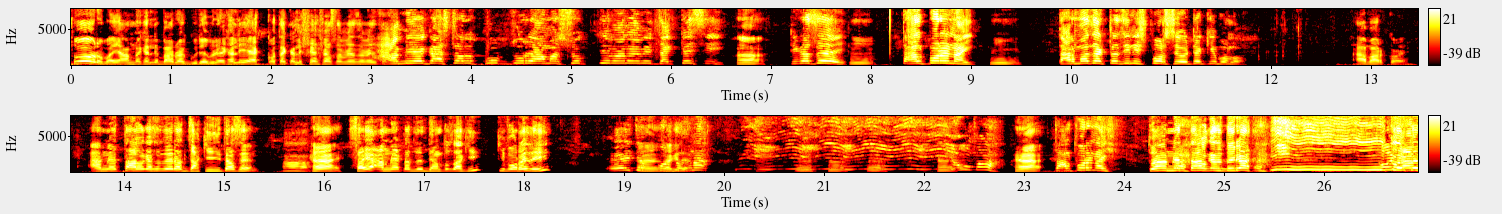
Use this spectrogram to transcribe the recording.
তোর ভাই আমরা খালি বারবার ঘুরে ঘুরে খালি এক কথা খালি ফেসা ফেসা ফেসা আমি এই গাছটার খুব জোরে আমার শক্তি মানে আমি দেখাইছি হ্যাঁ। ঠিক আছে? হুম। তাল পরে নাই। হুম। তার মাঝে একটা জিনিস পড়ছে ওইটা কি বলো? আবার কয় আপনি তাল গাছে ধরে জাকি দিতেছেন? হ্যাঁ। হ্যাঁ সাই আপনি একটা দেন তো জাকি কি পরে দিই? এই যে হ্যাঁ, দে। না। হ্যাঁ, হ্যাঁ, হ্যাঁ, হ্যাঁ। ও মা, হ্যাঁ। তাল পরে নাই। তো আপনি তাল গাছে ধরে তুই আমি-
